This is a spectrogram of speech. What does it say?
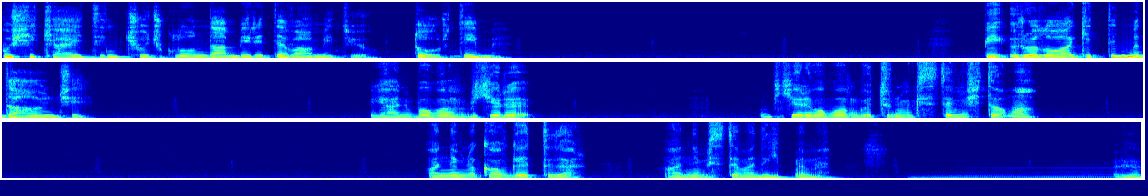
bu şikayetin çocukluğundan beri devam ediyor. Doğru değil mi? Bir üroloğa gittin mi daha önce? Yani babam bir kere... Bir kere babam götürmek istemişti ama... Annemle kavga ettiler. Annem istemedi gitmemi. Ee,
